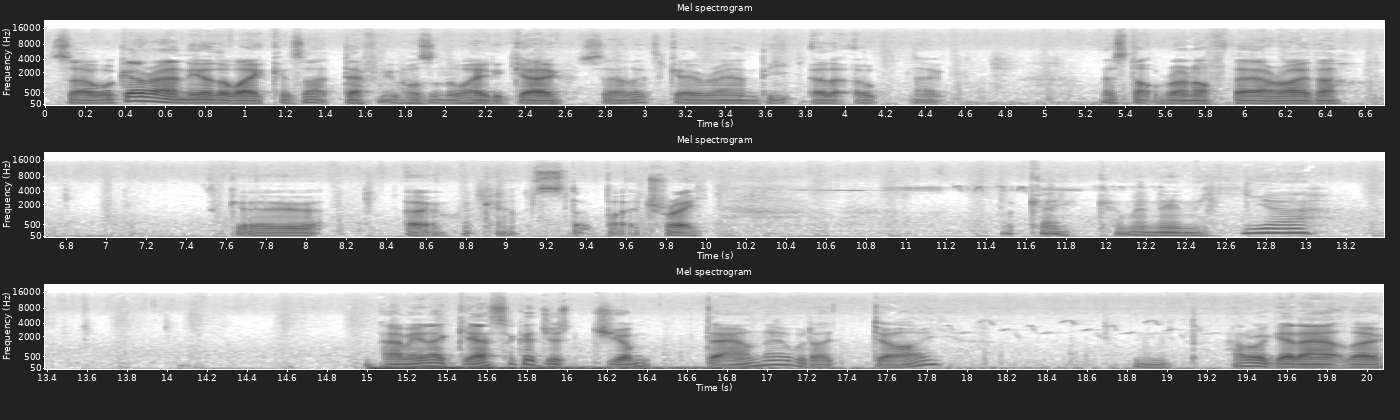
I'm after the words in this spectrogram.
So we'll go around the other way because that definitely wasn't the way to go. So let's go around the other... Oh, no. Let's not run off there either. Let's go... Oh, okay, I'm stuck by a tree. Okay, coming in here. I mean, I guess I could just jump down there. Would I die? Hmm. How do I get out, though?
